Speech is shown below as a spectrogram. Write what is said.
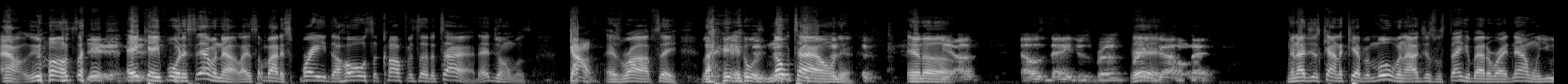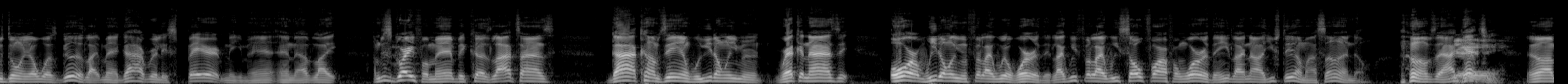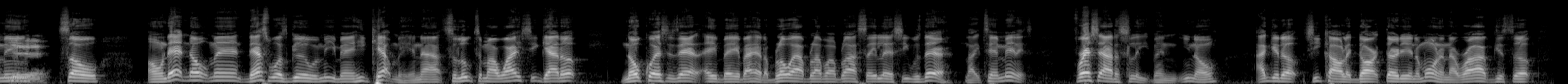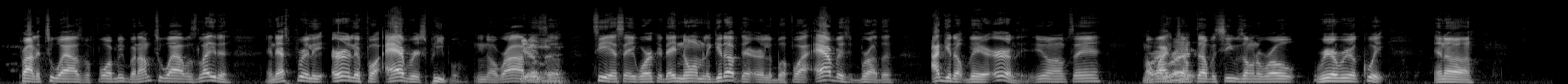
out. You know what I'm saying? Yeah. AK forty seven out. Like somebody sprayed the whole circumference of the tire. That joint was gone, as Rob say. Like it was no tire on there. And uh, yeah, I, that was dangerous, bro. Praise Yeah. God on that. And I just kind of kept it moving. I just was thinking about it right now when you was doing your what's good. Like, man, God really spared me, man. And I'm like, I'm just grateful, man, because a lot of times God comes in where you don't even recognize it, or we don't even feel like we're worthy. Like we feel like we so far from worthy. And he's like, nah, you still my son though. you know what I'm saying? I got you. You know what I mean? Yeah. So on that note, man, that's what's good with me, man. He kept me. And I salute to my wife. She got up, no questions asked. Hey, babe, I had a blowout, blah, blah, blah. Say less. She was there like 10 minutes, fresh out of sleep. And, you know, I get up, she called it dark 30 in the morning. Now, Rob gets up probably two hours before me, but I'm two hours later. And that's pretty early for average people. You know, Rob Yeah, is man. a TSA worker. They normally get up there early, but for an average brother, I get up very early. You know what I'm saying? My Right, wife right. jumped up and she was on the road real, real quick. And uh,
